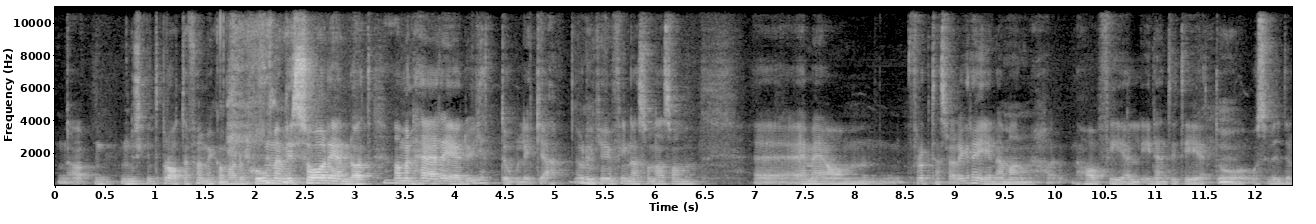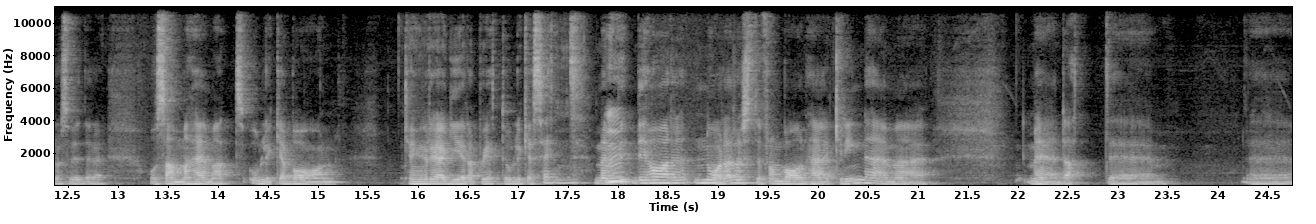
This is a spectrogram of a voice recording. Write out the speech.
ja, nu ska vi inte prata för mycket om adoption men vi sa det ändå att ja, men här är det ju jätteolika. Och det kan ju finnas sådana som eh, är med om fruktansvärda grejer när man har- har fel identitet och, och så vidare och så vidare. Och samma här med att olika barn kan ju reagera på jätteolika sätt. Men Mm. vi, vi har några röster från barn här kring det här med, med att eh, eh,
